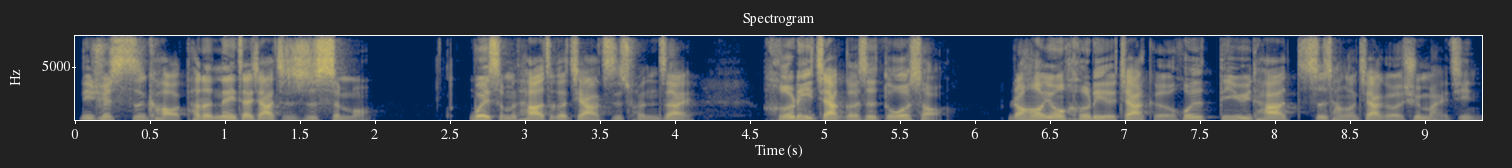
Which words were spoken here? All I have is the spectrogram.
你去思考它的内在价值是什么，为什么它有这个价值存在，合理价格是多少，然后用合理的价格或者低于它市场的价格去买进。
